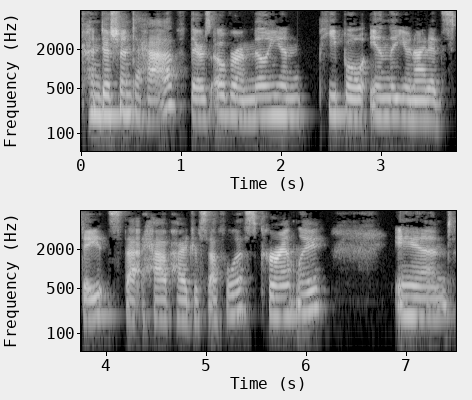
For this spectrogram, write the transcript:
condition to have. There's over a million people in the United States that have hydrocephalus currently. And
